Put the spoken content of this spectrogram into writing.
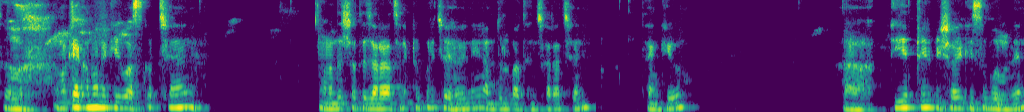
তো আমাকে এখন অনেকেই ওয়াজ করছেন। আমাদের সাথে যারা আছেন, একটু পরিচয় হয়নি আব্দুল বাতেন স্যার আছেন। থ্যাংক ইউ ইএফটির বিষয়ে কিছু বলবেন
